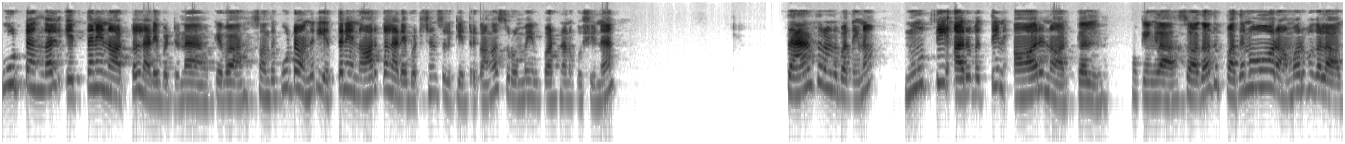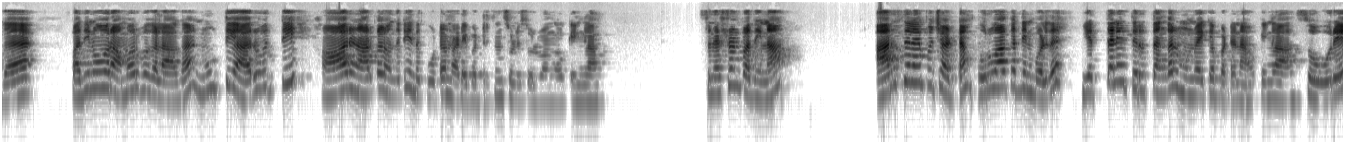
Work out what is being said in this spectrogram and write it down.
கூட்டங்கள் எத்தனை நாட்கள் நடைபெற்றன? ஓகேவா சோ அந்த கூட்டம் வந்துட்டு எத்தனை நாட்கள் நடைபெற்றுச்சுன்னு சொல்லி கேட்டிருக்காங்க. சோ ரொம்ப இம்பார்ட்டன்டான கொஸ்டின் ஆன்சர் வந்து பாத்தீங்கன்னா நூத்தி அறுபத்தி ஆறு நாட்கள். ஓகேங்களா சோ அதாவது பதினோரு அமர்வுகளாக பதினோரு அமர்வுகளாக நூத்தி அறுபத்தி ஆறு நாட்கள் வந்துட்டு இந்த கூட்டம் நடைபெற்றுச்சுன்னு சொல்லி சொல்லுவாங்க. ஓகேங்களா சோ நெக்ஸ்ட் ஒன் பாத்தீங்கன்னா அரசியலமைப்பு சட்டம் உருவாக்கத்தின் பொழுது எத்தனை திருத்தங்கள் முன்வைக்கப்பட்டன ஓகேங்களா சோ ஒரே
